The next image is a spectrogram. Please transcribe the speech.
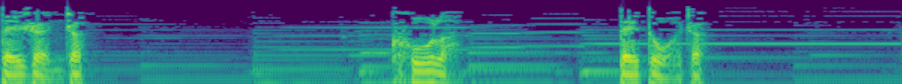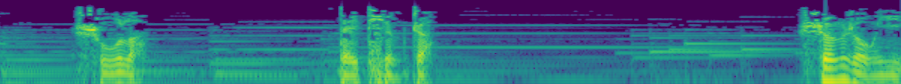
得忍着，哭了得躲着，输了得挺着。生容易，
